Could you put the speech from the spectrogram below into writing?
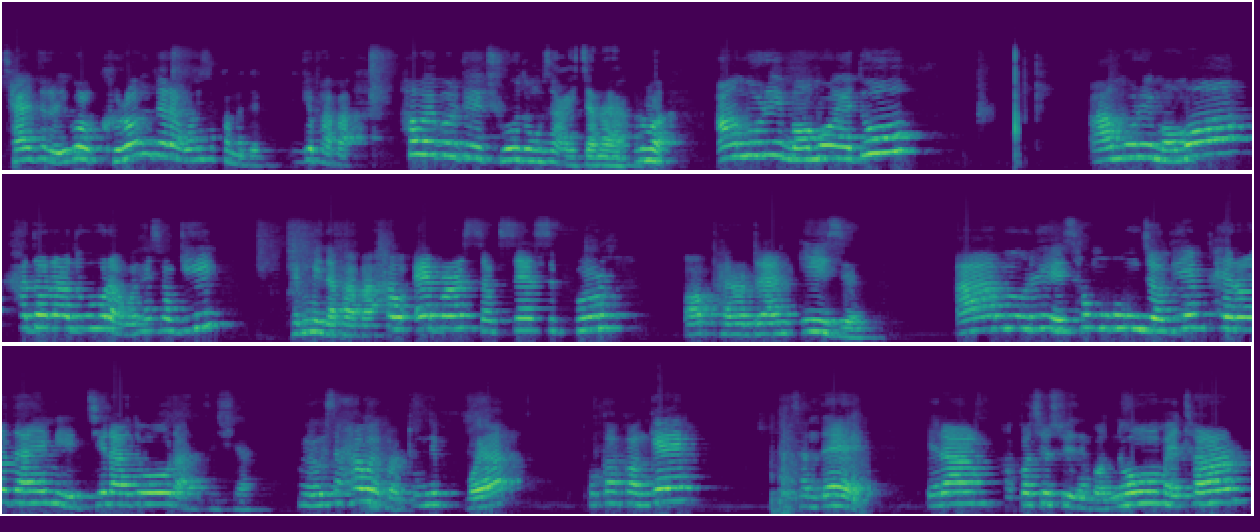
잘 들어. 이걸 그런데라고 해석하면 돼. 이게 봐봐. however 뒤에 주어 동사가 있잖아요. 그러면, 아무리 뭐뭐 해도, 아무리 뭐뭐 하더라도 라고 해석이 됩니다. 봐봐. However successful a paradigm is. 아무리 성공적인 패러다임일지라도 라는 뜻이야. 여기서 however 독립 뭐야? 복합관계 대사인데 얘랑 바꿔 쓸 수 있는 거 no matter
